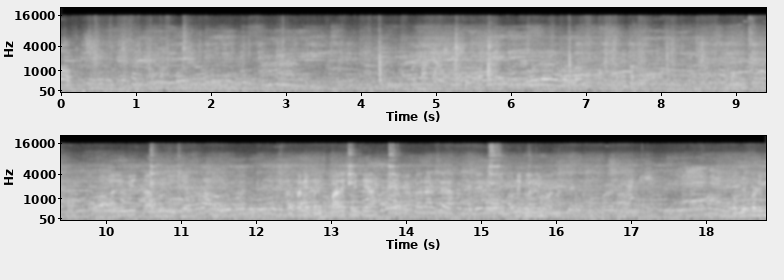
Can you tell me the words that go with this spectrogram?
Oh. Kalimit, ano ni siya. Ang kanipanis pares ni siya. Kunik lang yung. So before ni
